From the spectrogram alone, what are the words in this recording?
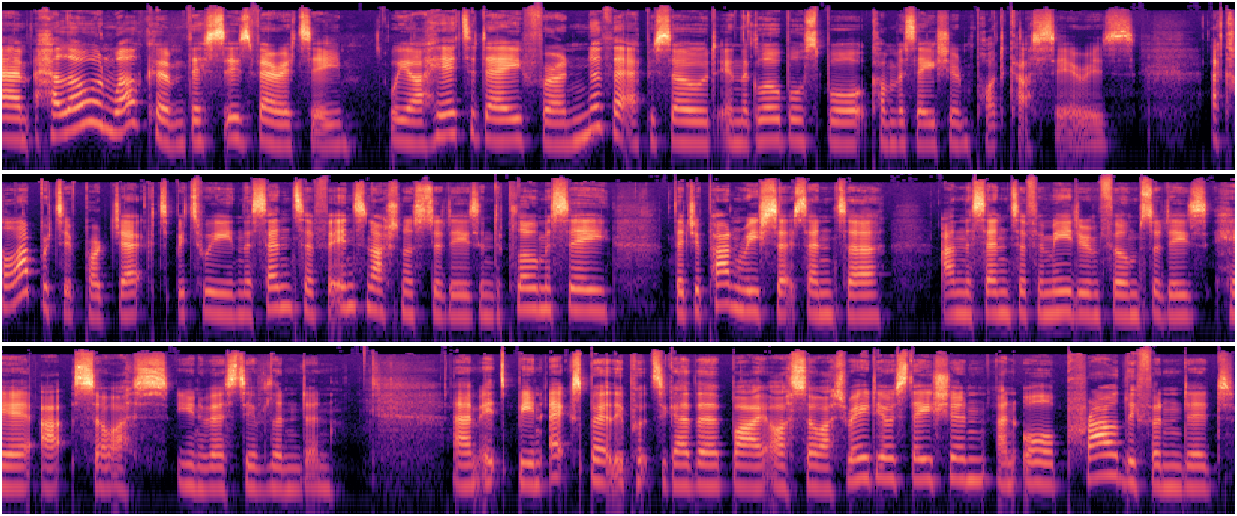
Um, hello and welcome. This is Verity. We are here today for another episode in the Global Sport Conversation podcast series, a collaborative project between the Centre for International Studies and Diplomacy, the Japan Research Centre, and the Centre for Media and Film Studies here at SOAS, University of London. Um, it's been expertly put together by our SOAS radio station and all proudly funded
